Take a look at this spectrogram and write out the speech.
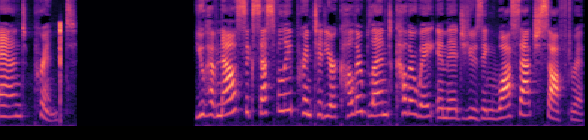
and Print. You have now successfully printed your ColorBlend colorway image using Wasatch SoftRip.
